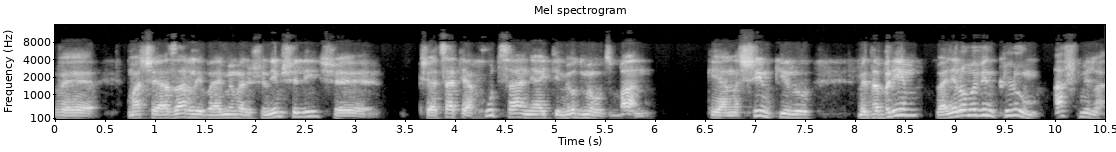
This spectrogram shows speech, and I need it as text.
ומה שעזר לי בימים הראשונים שלי, שכשיצאתי החוצה אני הייתי מאוד מעוצבן, כי אנשים כאילו מדברים ואני לא מבין כלום, אף מילה.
